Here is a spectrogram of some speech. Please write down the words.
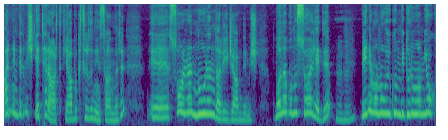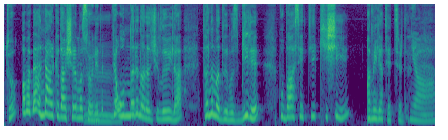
Annem de demiş yeter artık ya bıktırdın insanları. E, sonra Nuran'ı da arayacağım demiş. Bana bunu söyledi. Benim ona uygun bir durumum yoktu ama ben de arkadaşlarıma söyledim ve onların aracılığıyla tanımadığımız biri bu bahsettiği kişiyi ameliyat ettirdi. Ya.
